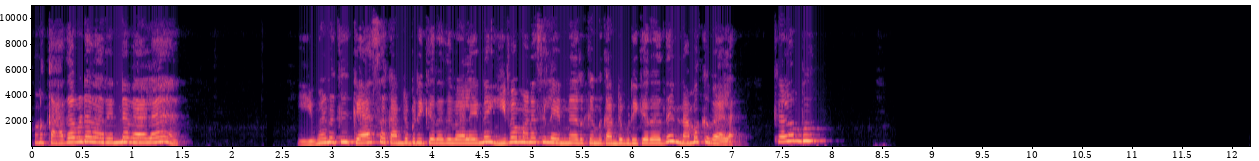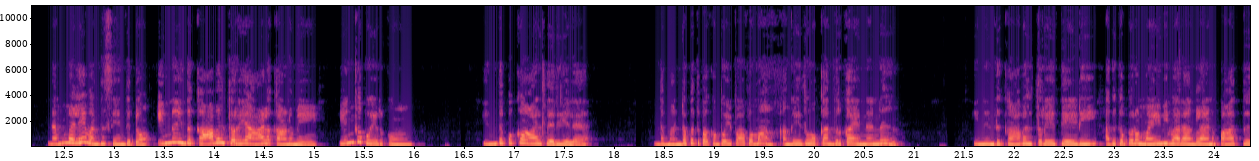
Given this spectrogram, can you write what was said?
உனக்கு அதை விட வேற என்ன வேலை? இவனுக்கு கேஸை கண்டுபிடிக்கிறது வேலைன்னா இவன் மனசில் என்ன இருக்குன்னு கண்டுபிடிக்கிறது நமக்கு வேலை. கிளம்பு. நம்மளே வந்து சேர்ந்துட்டோம். இன்னும் இந்த காவல்துறையை ஆளை காணுமே. எங்க போயிருக்கோம்? இந்த பக்கம் ஆள் தெரியல. இந்த மண்டபத்து பக்கம் போய் பார்ப்போமா? அங்க எதுவும் உட்காந்துருக்கா என்னன்னு? இன்னும் இந்த காவல்துறையை தேடி அதுக்கப்புறம் மைனி வராங்களான்னு பார்த்து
